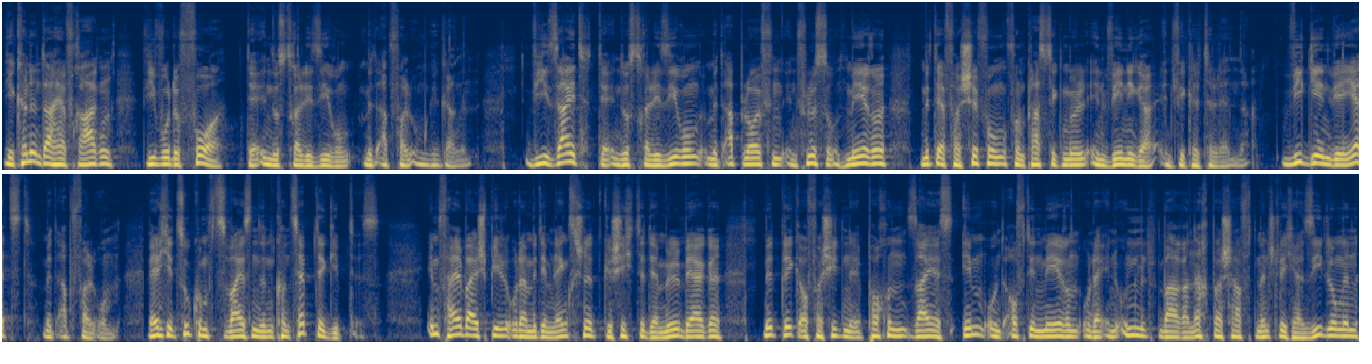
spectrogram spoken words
Wir können daher fragen, wie wurde vor der Industrialisierung mit Abfall umgegangen? Wie seit der Industrialisierung mit Abläufen in Flüsse und Meere, mit der Verschiffung von Plastikmüll in weniger entwickelte Länder? Wie gehen wir jetzt mit Abfall um? Welche zukunftsweisenden Konzepte gibt es? Im Fallbeispiel oder mit dem Längsschnitt Geschichte der Müllberge mit Blick auf verschiedene Epochen, sei es im und auf den Meeren oder in unmittelbarer Nachbarschaft menschlicher Siedlungen,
